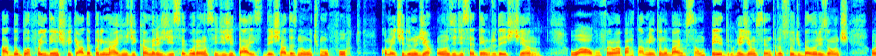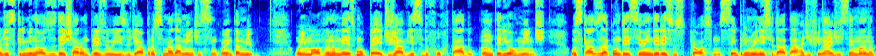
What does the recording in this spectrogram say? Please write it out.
a dupla foi identificada por imagens de câmeras de segurança e digitais deixadas no último furto, cometido no dia 11 de setembro deste ano. O alvo foi um apartamento no bairro São Pedro, região centro-sul de Belo Horizonte, onde os criminosos deixaram um prejuízo de aproximadamente 50 mil. O imóvel no mesmo prédio já havia sido furtado anteriormente. Os casos aconteciam em endereços próximos, sempre no início da tarde e finais de semana,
